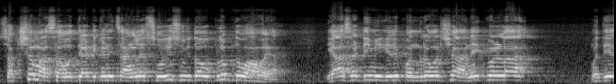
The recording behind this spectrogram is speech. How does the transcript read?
सक्षम असावं त्या ठिकाणी चांगल्या सोयी सुविधा उपलब्ध व्हाव्या. यासाठी मी गेले पंधरा वर्ष अनेक वेळा मग ते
